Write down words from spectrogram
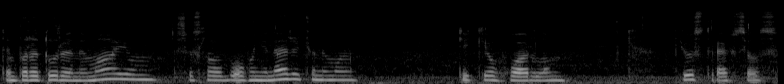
Температури не маю, ще, слава Богу, ні нежиттю немає, тільки горлом. П'ю стрепсілс.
